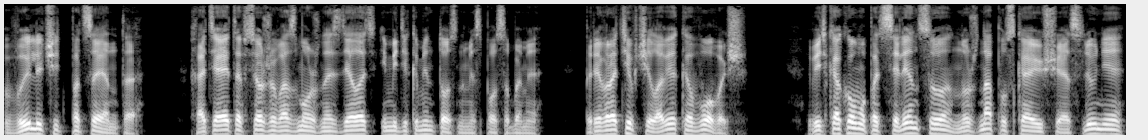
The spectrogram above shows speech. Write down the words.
вылечить пациента, хотя это все же возможно сделать и медикаментозными способами, превратив человека в овощ. Ведь какому подселенцу нужна пускающая слюни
